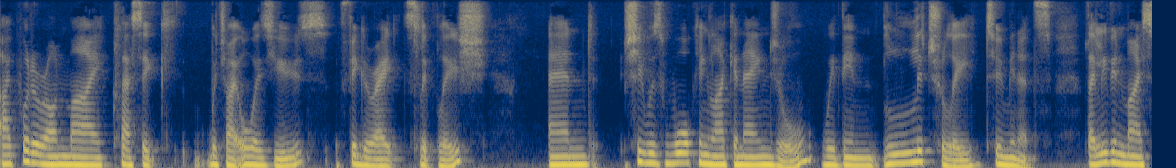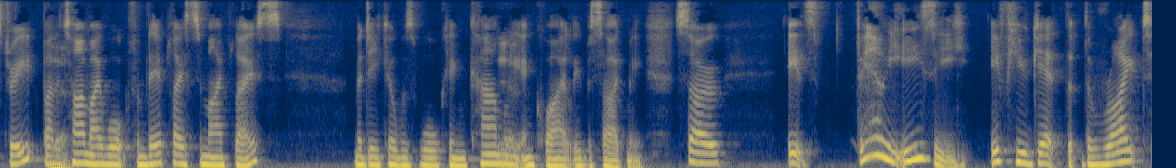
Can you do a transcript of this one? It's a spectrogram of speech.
I put her on my classic, which I always use, figure eight slip leash, and she was walking like an angel within literally two minutes. They live in my street. By the time I walked from their place to my place, Madika was walking calmly Yeah. and quietly beside me. So it's very easy if you get the, the right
